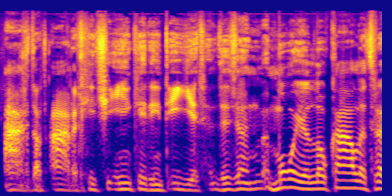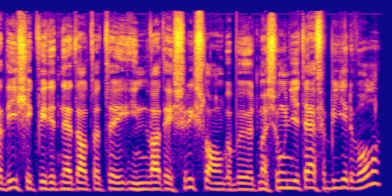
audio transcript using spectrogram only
Ach, dat aardig ietsje één keer in het ier. Het is een mooie lokale traditie. Ik weet het net altijd eh, in wat is Friesland gebeurd. Maar zoen je het even bieren wollen?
